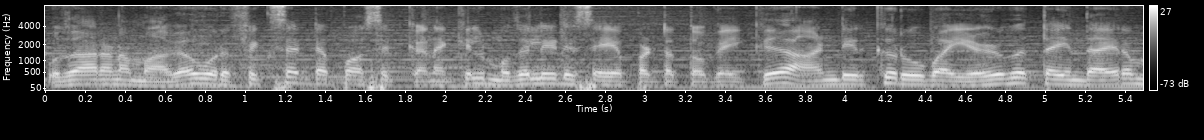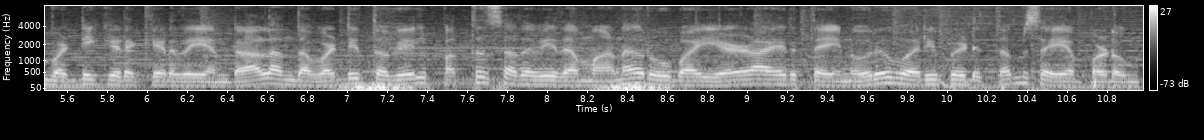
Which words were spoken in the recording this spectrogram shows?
உதாரணமாக ஒரு ஃபிக்ஸட் டெபாசிட் கணக்கில் முதலீடு செய்யப்பட்ட தொகைக்கு ஆண்டிற்கு ரூபாய் எழுபத்தைந்தாயிரம் வட்டி கிடைக்கிறது என்றால் அந்த வட்டித் தொகையில் பத்து சதவீதமான ரூபாய் ஏழாயிரத்து ஐநூறு வரி பிடித்தம் செய்யப்படும்.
